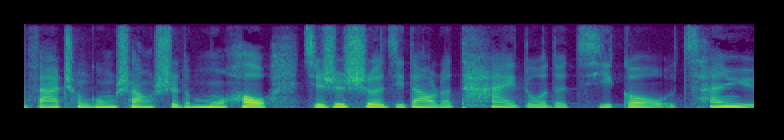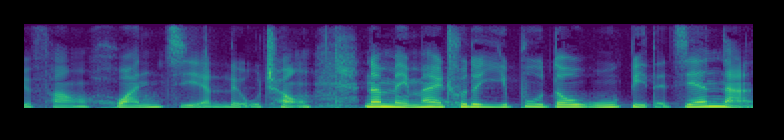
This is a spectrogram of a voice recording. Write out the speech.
发成功上市的幕后，其实涉及到了太多的机构、参与方、环节、流程。那每迈出的一步都无比的艰难，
